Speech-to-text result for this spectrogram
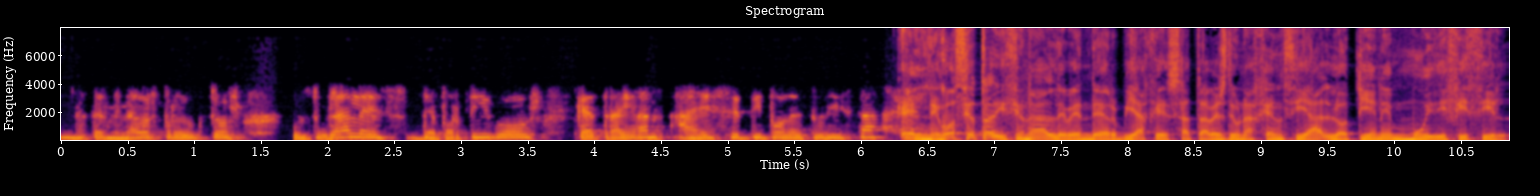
determinados productos culturales, deportivos, que atraigan a ese tipo de turista. El negocio tradicional de vender viajes a través de una agencia lo tiene muy difícil.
